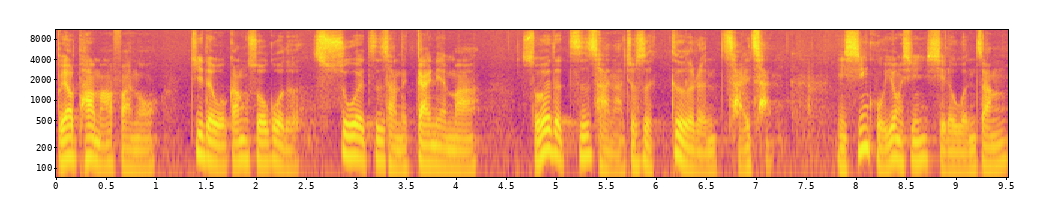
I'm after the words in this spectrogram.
不要怕麻烦哦，记得我刚说过的数位资产的概念吗？所谓的资产啊，就是个人财产。你辛苦用心写的文章，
